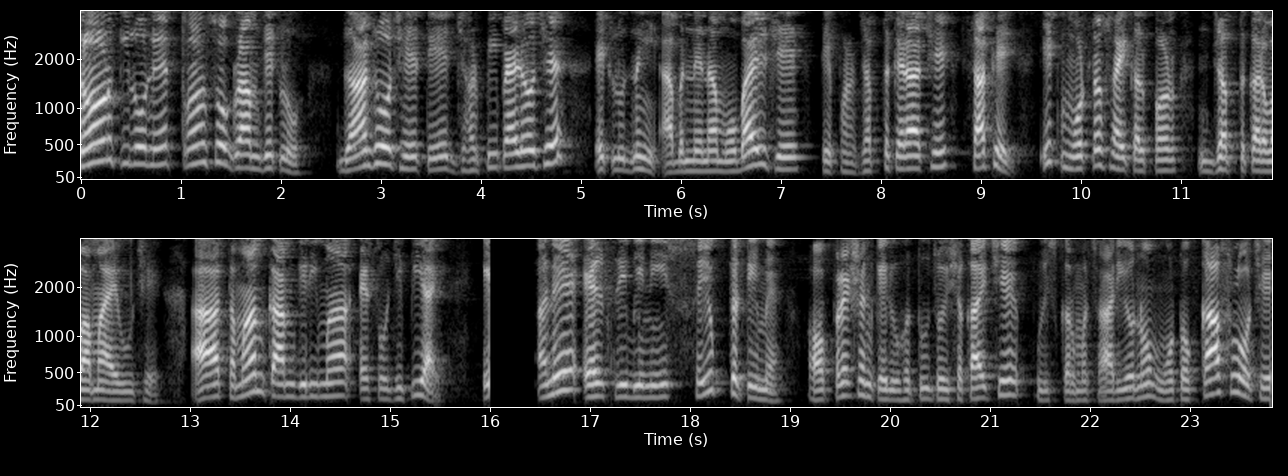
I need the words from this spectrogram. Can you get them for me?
ત્રણ કિલો ને ત્રણસો ગ્રામ જેટલો ગાંજો છે તે ઝડપી પાડ્યો છે એટલું જ નહીં, આ બંનેના મોબાઈલ છે તે પણ જપ્ત કર્યા છે, સાથે જ એક મોટરસાયકલ પણ જપ્ત કરવામાં આવ્યું છે. આ તમામ કામગીરીમાં એસઓજીપીઆઈ અને એલસીબીની સંયુક્ત ટીમે ઓપરેશન કર્યું હતું, જોઈ શકાય છે. પોલીસ કર્મચારીઓનો મોટો કાફલો છે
